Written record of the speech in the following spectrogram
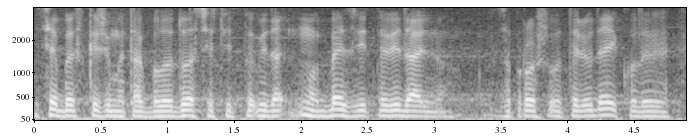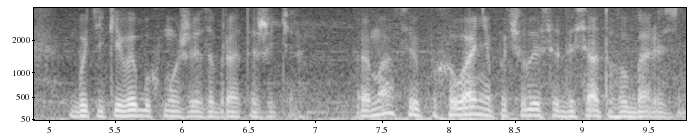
і це би, скажімо так, було досить відповідально, ну, безвідповідально запрошувати людей, коли будь-який вибух може забрати життя. Е, Масові поховання почалися 10 березня.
